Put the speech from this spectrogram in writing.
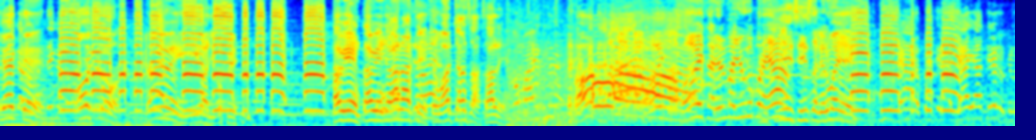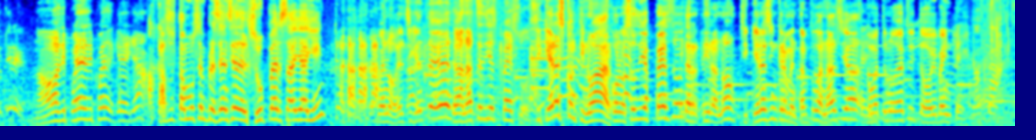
siete, ocho, nueve. Y valió. Está bien, está bien, ya ganaste. Te voy a dar chance, sale. ¡Ah! Ay, salió el mayugo por allá. Sí, sí, salió el Mayen. Ya, lo puede tirar, ya, ya, tíralo, que lo tire. No, si puede, si puede, que ya. ¿Acaso estamos en presencia del Super Saiyajin? bueno, el siguiente es, te ganaste 10 pesos. Si quieres continuar con esos 10 pesos, te retiras, ¿no? Si quieres incrementar tu ganancia, cómete uno de estos y te doy 20. Ya está.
